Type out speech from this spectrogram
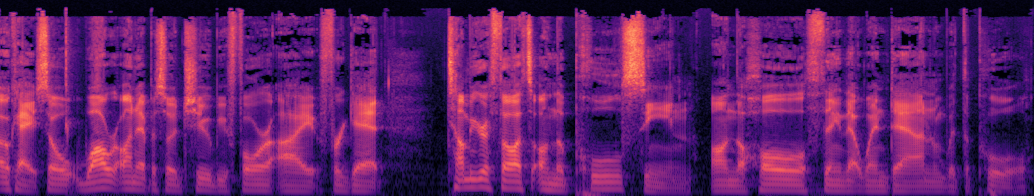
Okay, so while we're on episode two, before I forget, tell me your thoughts on the pool scene, on the whole thing that went down with the pool.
